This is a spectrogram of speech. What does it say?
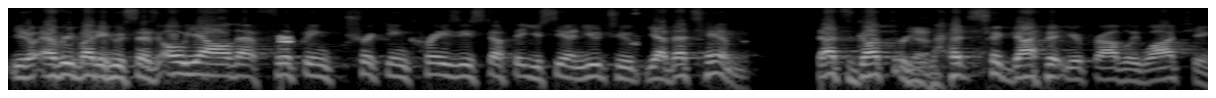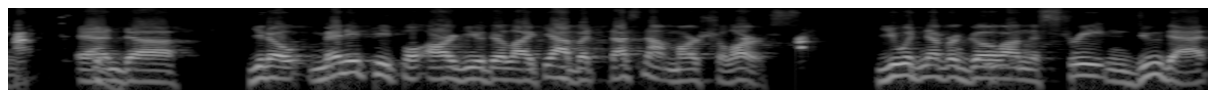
you know everybody who says, "Oh yeah, all that flipping, tricking, crazy stuff that you see on YouTube." Yeah, that's him. That's Guthrie. Yeah. That's the guy that you're probably watching. And uh, you know, many people argue they're like, "Yeah, but that's not martial arts. You would never go on the street and do that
